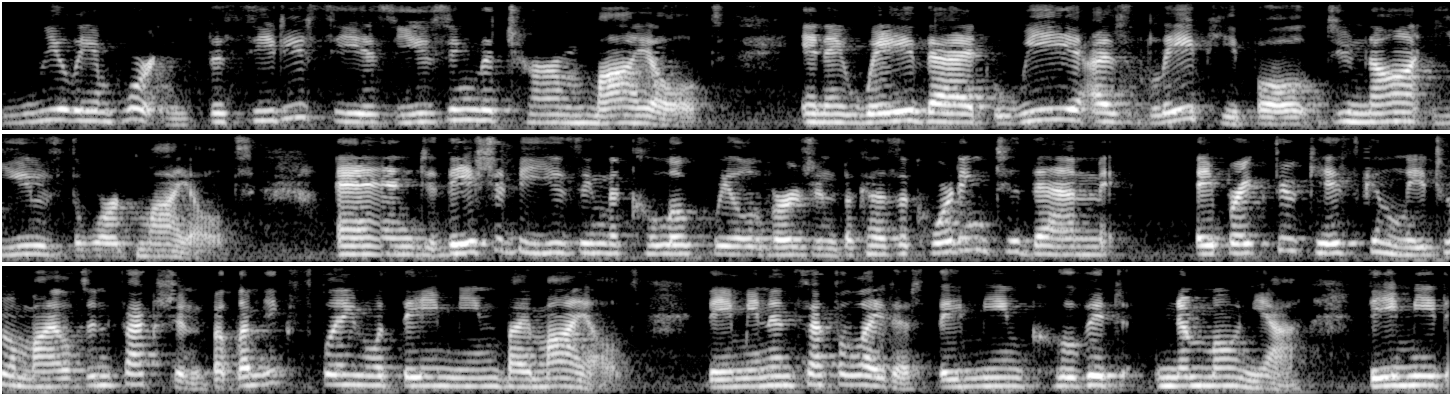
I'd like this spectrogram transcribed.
really important. The cdc is using the term mild in a way that we as lay people do not use the word mild. And they should be using the colloquial version because according to them a breakthrough case can lead to a mild infection, but let me explain what they mean by mild. They mean encephalitis, they mean COVID pneumonia, they mean,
